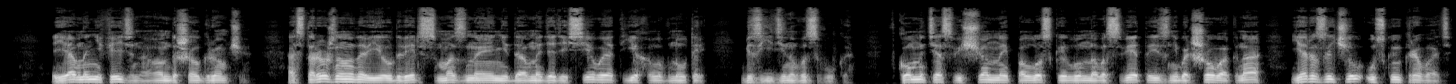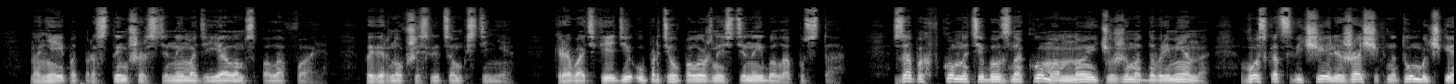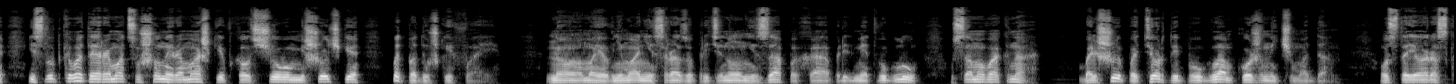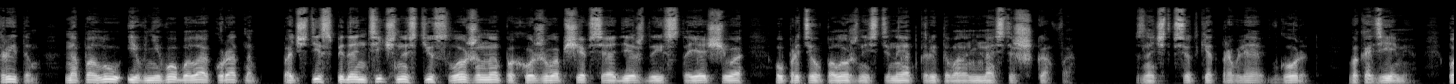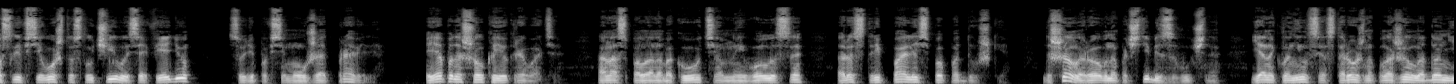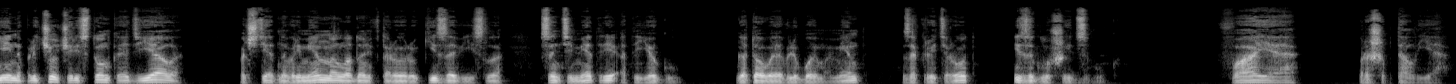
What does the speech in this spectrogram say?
Явно не Федина, он дышал громче. Осторожно надавил, дверь, смазанная недавно дядей Севой, отъехала внутрь, без единого звука. В комнате, освещенной полоской лунного света из небольшого окна, я различил узкую кровать. На ней под простым шерстяным одеялом спала Фая, повернувшись лицом к стене. Кровать Феди у противоположной стены была пуста. Запах в комнате был знакомым, но и чужим одновременно. Воск от свечей, лежащих на тумбочке, и сладковатый аромат сушеной ромашки в холщовом мешочке под подушкой Фаи. Но мое внимание сразу притянул не запах, а предмет в углу, у самого окна. Большой, потертый по углам кожаный чемодан. Он стоял раскрытым, на полу, и в него была аккуратно Почти с педантичностью сложена, похоже, вообще вся одежда из стоящего у противоположной стены открытого настежь шкафа. Значит, все-таки отправляют в город, в академию. После всего, что случилось, а Федю, судя по всему, уже отправили. Я подошел к ее кровати. Она спала на боку, темные волосы растрепались по подушке. Дышала ровно, почти беззвучно. Я наклонился, осторожно положил ладонь ей на плечо через тонкое одеяло. Почти одновременно ладонь второй руки зависла в сантиметре от ее губ, готовая в любой момент закрыть рот и заглушить звук. «Фая!» – прошептал я.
